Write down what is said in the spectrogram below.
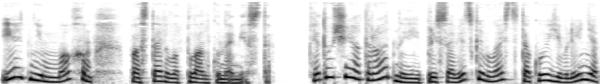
и одним махом поставила планку на место. Это очень отрадно, и при советской власти такое явление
